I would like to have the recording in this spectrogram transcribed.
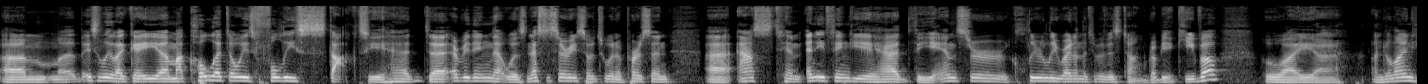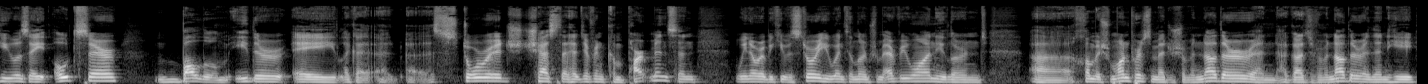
um, basically like a uh, makolet always fully stocked. He had uh, everything that was necessary. So to when a person uh, asked him anything, he had the answer clearly right on the tip of his tongue. Rabbi Akiva, who I uh, underlined, he was a otzer balum, either a like a, a, a, storage chest that had different compartments. And we know Rabbi Akiva's story. He went and learned from everyone. He learned uh, Chumash from one person, Medrash from another, and Agadah from another, and then he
